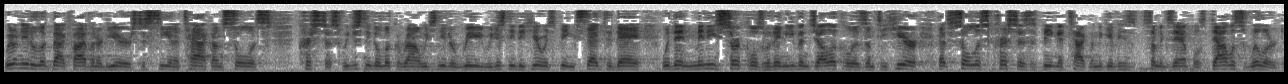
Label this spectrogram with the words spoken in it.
We don't need to look back 500 years to see an attack on solus Christus. We just need to look around. We just need to read. We just need to hear what's being said today within many circles within evangelicalism to hear that solus Christus is being attacked. Let me give you some examples. Dallas Willard,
